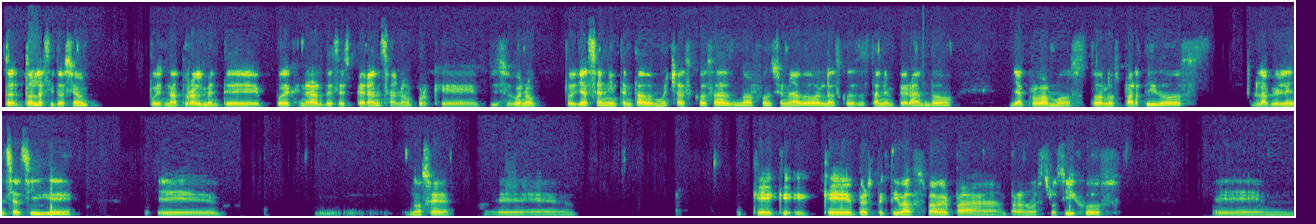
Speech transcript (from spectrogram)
toda la situación, pues naturalmente puede generar desesperanza, ¿no? Porque dices, bueno, pues ya se han intentado muchas cosas, no ha funcionado, las cosas están empeorando, ya probamos todos los partidos, la violencia sigue, eh, no sé, eh, qué, perspectivas va a haber para, nuestros hijos. Em,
